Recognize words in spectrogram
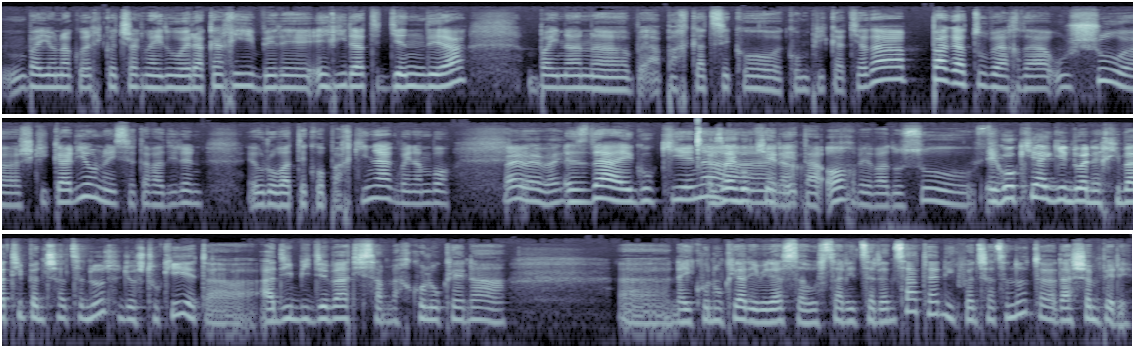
bai honako errikotxak nahi du erakarri bere erridat jendea, baina aparkatzeko komplikatia da, pagatu behar da, usu, uh, askikario, nahiz eta badiren eurobateko parkinak, baina bo, bai, bai, bai. ez da egokiena, Ez da egokiena. eta hor, be baduzu... Egokia egin duen egibati pentsatzen dut, jostuki, eta adibide bat izan beharko lukeena uh, nahiko nukea adibidez ustaritzeren zaten, nik pentsatzen dut, uh, da senpere.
